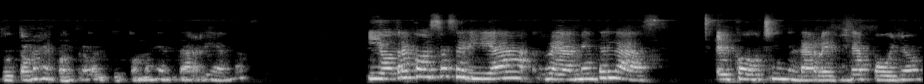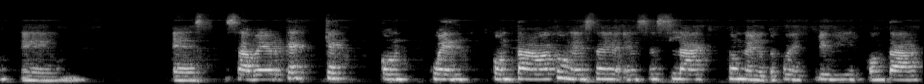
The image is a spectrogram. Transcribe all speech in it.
tú, tomas el control, tú tomas el dar rienda. Y otra cosa sería realmente las, el coaching, la red de apoyo, eh, es saber que, que contaba con ese, ese Slack donde yo te podía escribir, contar,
